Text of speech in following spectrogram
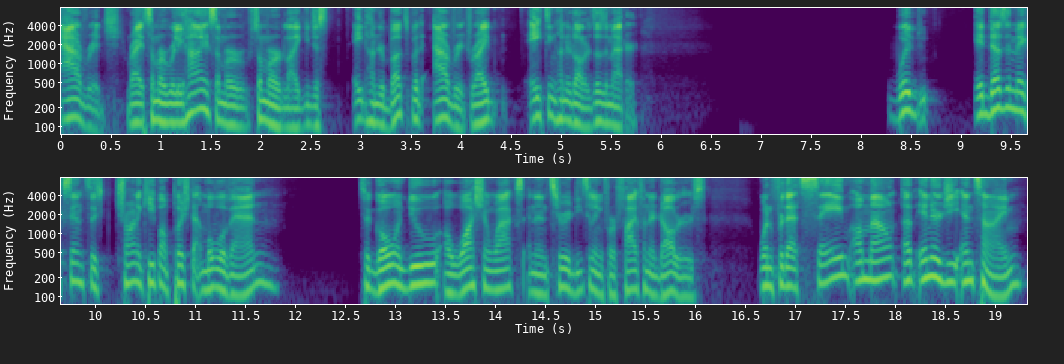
Average, right? Some are really high, some are some are like just eight hundred bucks, but average, right? Eighteen hundred dollars doesn't matter. Would it doesn't make sense to trying to keep on push that mobile van to go and do a wash and wax and interior detailing for five hundred dollars when for that same amount of energy and time,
